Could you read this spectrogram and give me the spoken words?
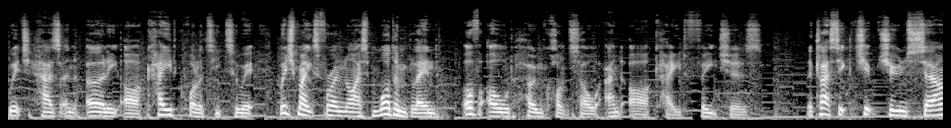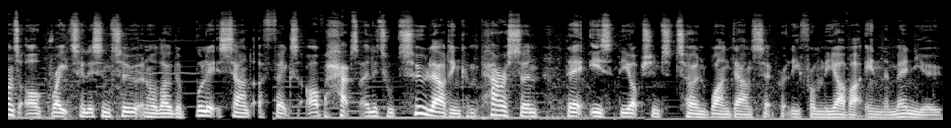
which has an early arcade quality to it, which makes for a nice modern blend of old home console and arcade features. The classic chiptune sounds are great to listen to and although the bullet sound effects are perhaps a little too loud in comparison, there is the option to turn one down separately from the other in the menu.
